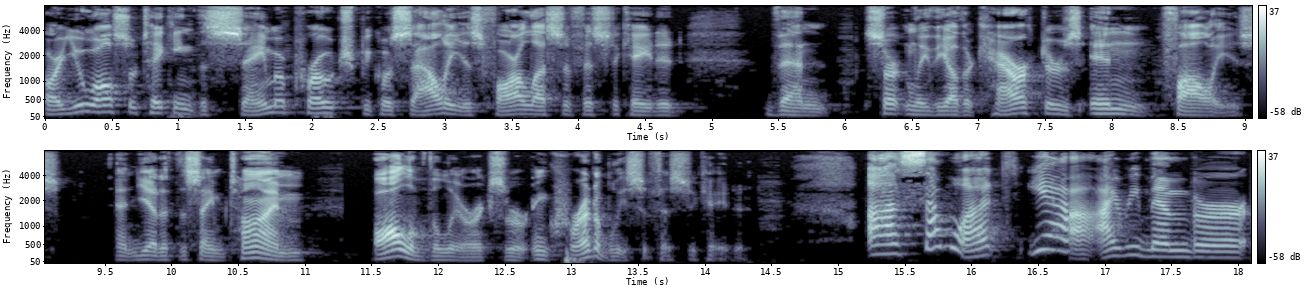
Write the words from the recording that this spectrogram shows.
are you also taking the same approach because Sally is far less sophisticated than certainly the other characters in Follies? and yet at the same time, all of the lyrics are incredibly sophisticated. Uh, somewhat, yeah. I remember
